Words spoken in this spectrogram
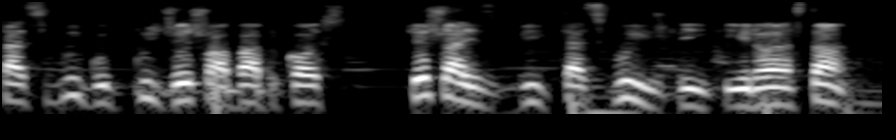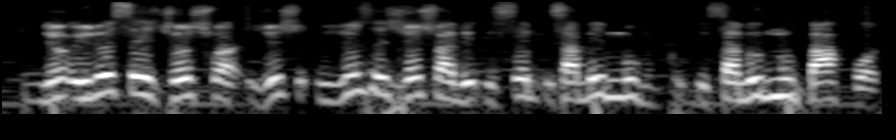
Fury go push Joshua back because Joshua is big, Fury is big. You know, understand? You know, you know, says Joshua, Joshua, you know, says Joshua, it's a, it's a bit move, it's a bit move backward,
